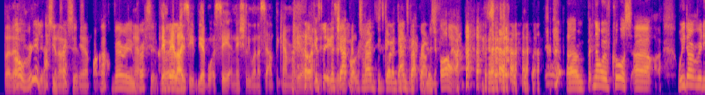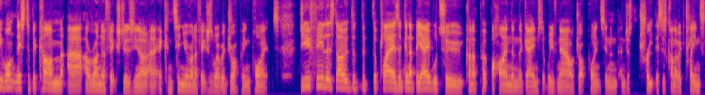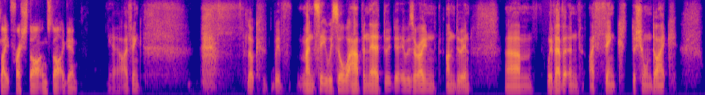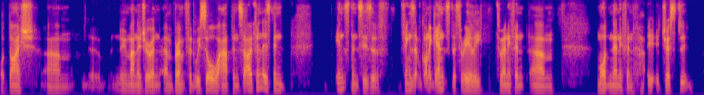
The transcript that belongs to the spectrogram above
But oh, um, oh, really? That's impressive. Know, yeah, that's very yeah. impressive. I didn't realize you'd be able to see it initially when I set up the camera here. I can see the chat box. Rand is going. Dan's background is fire. um, but no, of course, uh, we don't really want this to become uh, a run of fixtures. You know, a, a continual run of fixtures where we're dropping points. Do you feel as though the, the, the players are going to be able to kind of put behind them the games that we've now dropped points in and, and just treat this as kind of a clean slate, fresh start, and start again? Yeah, I think. Look, with Man City, we saw what happened there. It was our own undoing. Um, with Everton, I think the Sean Dyke or Dyche, um, new manager, and, and Brentford, we saw what happened. So I think there's been instances of things that have gone against us, really, to anything. Um, more than anything, it, it just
